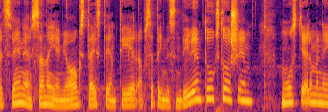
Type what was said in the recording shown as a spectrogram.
Pēc vieniem senajiem jogas tekstiem tie ir ap 72,000 mūsu ķermenī,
